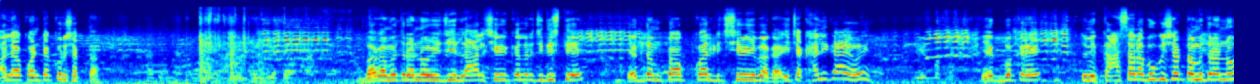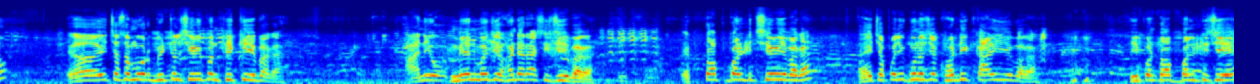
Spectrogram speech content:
आल्यावर कॉन्टॅक्ट करू शकता. बघा मित्रांनो ही जी लाल शेळी कलरची दिसते एकदम टॉप क्वालिटीची शेळी बघा. हिच्या खाली काय होय? एक बकरे तुम्ही कासाला बघू शकता मित्रांनो. अ, हिच्यासमोर बिटल शेळी पण फिक्की आहे बघा. आणि मेन म्हणजे हंड्या राशीची आहे बघा. एक टॉप क्वालिटीची शेळी आहे बघा. याच्या पलीकडूनच एक होंडी काळी आहे बघा ही पण टॉप क्वालिटीची आहे.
